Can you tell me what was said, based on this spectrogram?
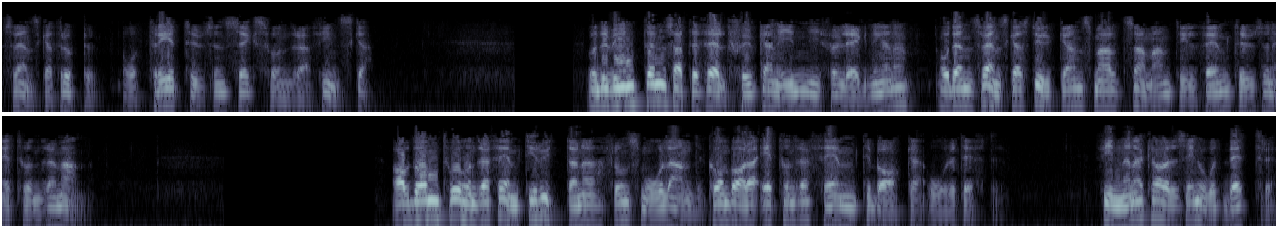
svenska trupper, och 3 600 finska. Under vintern satte fältsjukan in i förläggningarna och den svenska styrkan smalt samman till 5100 man. Av de 250 ryttarna från Småland kom bara 105 tillbaka året efter. Finnarna klarade sig något bättre,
